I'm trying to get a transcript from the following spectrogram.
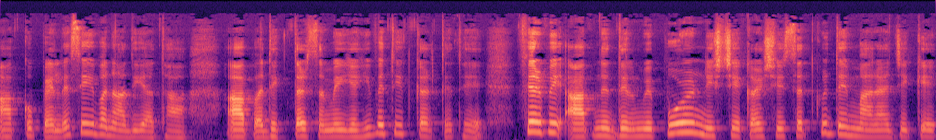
आपको पहले से ही बना दिया था। आप अधिकतर समय यही व्यतीत करते थे। फिर भी आपने दिल में पूर्ण निश्चय कर श्री सतगुरुदेव महाराज जी के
